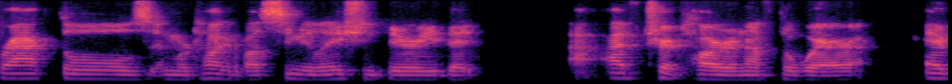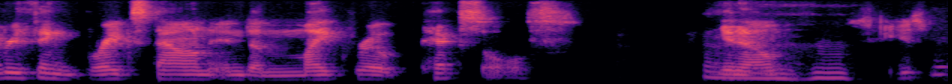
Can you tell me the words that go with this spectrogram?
fractals and we're talking about simulation theory that I've tripped hard enough to where everything breaks down into micro pixels. You know, Mhm. Excuse me.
